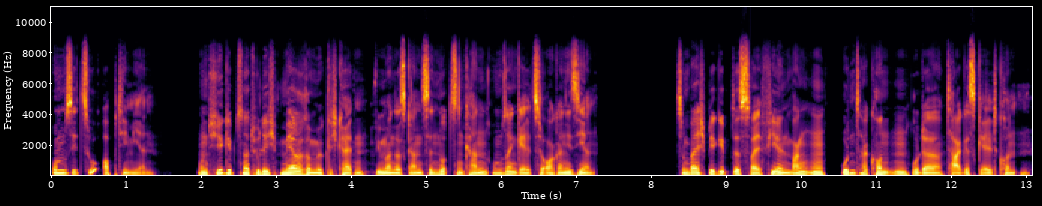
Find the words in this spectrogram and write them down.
um sie zu optimieren? Und hier gibt es natürlich mehrere Möglichkeiten, wie man das Ganze nutzen kann, um sein Geld zu organisieren. Zum Beispiel gibt es bei vielen Banken Unterkonten oder Tagesgeldkonten.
